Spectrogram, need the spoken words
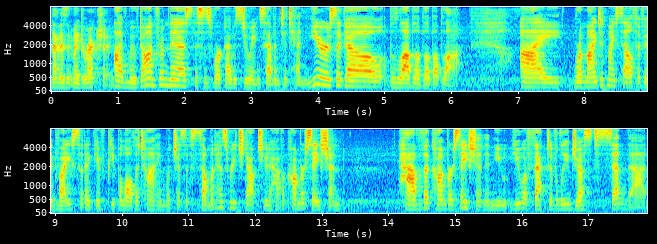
that isn't my direction. I've moved on from this. This is work I was doing seven to 10 years ago, blah, blah, blah, blah, blah. I reminded myself of advice that I give people all the time, which is if someone has reached out to you to have a conversation, have the conversation. And you, you effectively just said that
